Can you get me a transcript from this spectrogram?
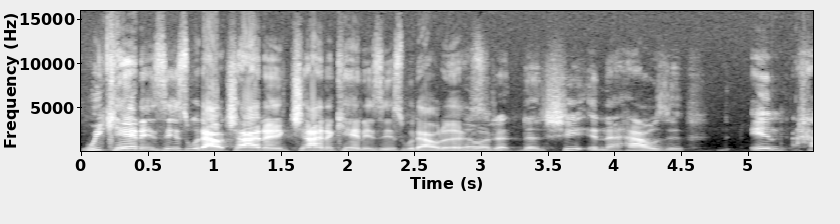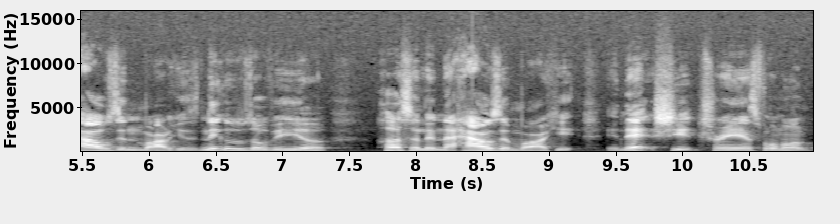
we can't exist without China, and China can't exist without us. No, the shit in the housing, in housing markets, niggas was over here hustling the housing market, and that shit transformed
